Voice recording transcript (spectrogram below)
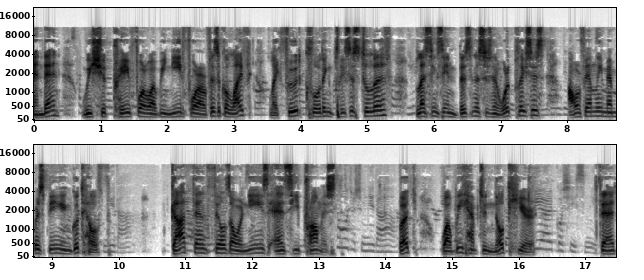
And then we should pray for what we need for our physical life, like food, clothing, places to live, blessings in businesses and workplaces, our family members being in good health. God then fills our needs as He promised. But what we have to note here that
